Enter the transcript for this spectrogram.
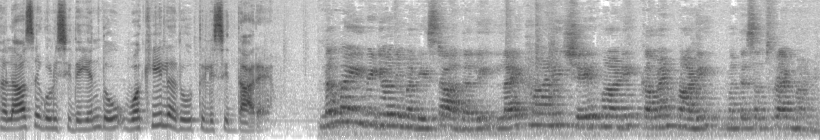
ಖಲಾಸಗೊಳಿಸಿದೆ ಎಂದು ವಕೀಲರು ತಿಳಿಸಿದ್ದಾರೆ. ನಮ್ಮ ಈ ವಿಡಿಯೋ ನಿಮಗೆ ಇಷ್ಟ ಆದಲ್ಲಿ ಲೈಕ್ ಮಾಡಿ, ಶೇರ್ ಮಾಡಿ, ಕಮೆಂಟ್ ಮಾಡಿ ಮತ್ತೆ ಸಬ್ಸ್ಕ್ರೈಬ್ ಮಾಡಿ.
